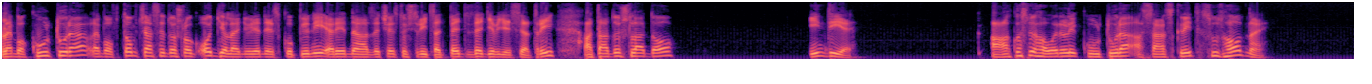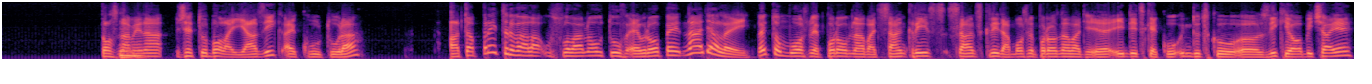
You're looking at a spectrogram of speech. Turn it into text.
Lebo kultúra, lebo v tom čase došlo k oddeleniu jednej skupiny R1 Z645 Z93 a tá došla do Indie. A ako sme hovorili, kultúra a sanskrit sú zhodné. To znamená, hmm. že tu bol aj jazyk, aj kultúra a tá pretrvala u Slovanov tu v Európe naďalej. Preto môžeme porovnávať sanskrit, sanskrit a môžeme porovnávať e, indické, indickú e, zvyky a obyčaje,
